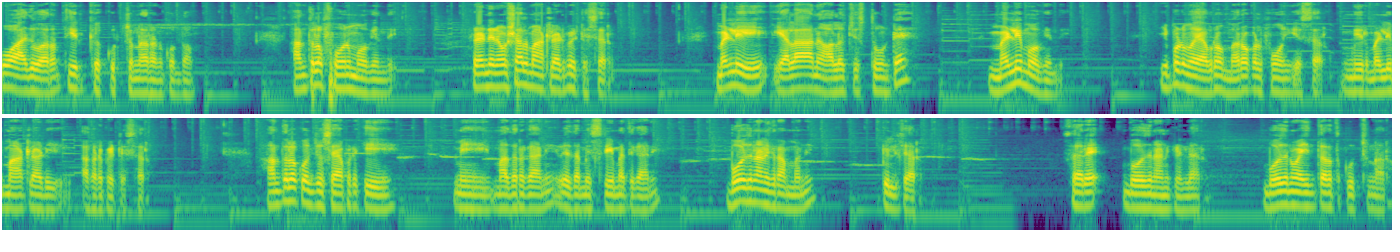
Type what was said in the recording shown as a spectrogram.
ఓ ఆదివారం తీరిగ్గా కూర్చున్నారనుకుందాం. అంతలో ఫోన్ మోగింది. రెండు నిమిషాలు మాట్లాడి పెట్టేశారు. మళ్ళీ ఎలా అని ఆలోచిస్తూ ఉంటే మళ్ళీ మోగింది. ఇప్పుడు ఎవరో మరొకరు ఫోన్ చేశారు. మీరు మళ్ళీ మాట్లాడి అక్కడ పెట్టేశారు. అంతలో కొంచెం సేపటికి మీ మదర్ కానీ లేదా మీ శ్రీమతి కానీ భోజనానికి రమ్మని పిలిచారు. సరే భోజనానికి వెళ్ళారు. భోజనం అయిన తర్వాత కూర్చున్నారు.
